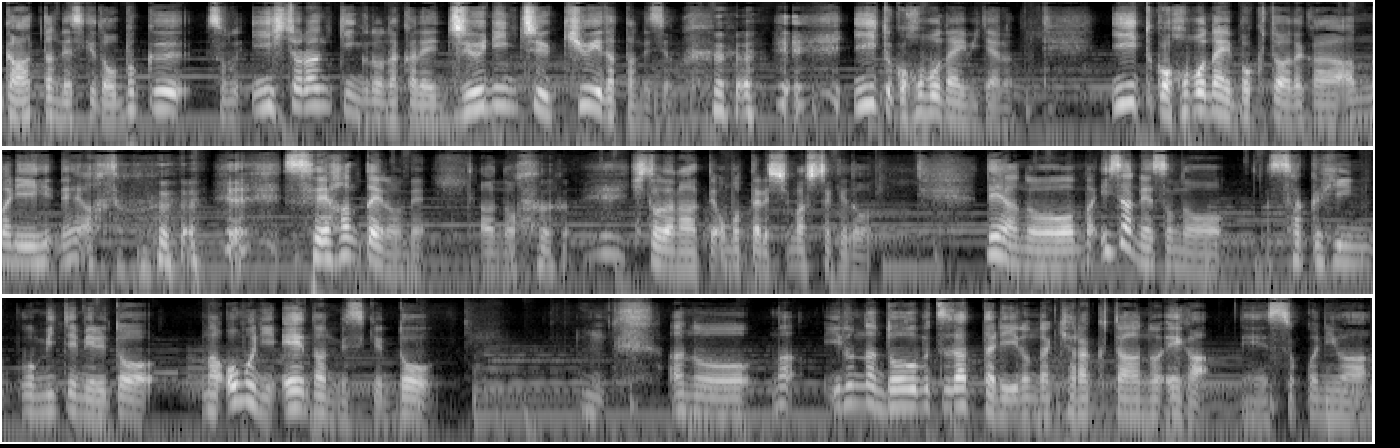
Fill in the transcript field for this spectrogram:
があったんですけど、僕、そのいい人ランキングの中で10人中9位だったんですよ。いいとこほぼないみたいな。いいとこほぼない僕とは、だからあんまりね、あの 正反対のね、あの人だなって思ったりしましたけど。で、あの、まあ、いざね、その作品を見てみると、まあ、主に絵なんですけど、うん、あのまあ、いろんな動物だったり、いろんなキャラクターの絵が、えーそこには、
